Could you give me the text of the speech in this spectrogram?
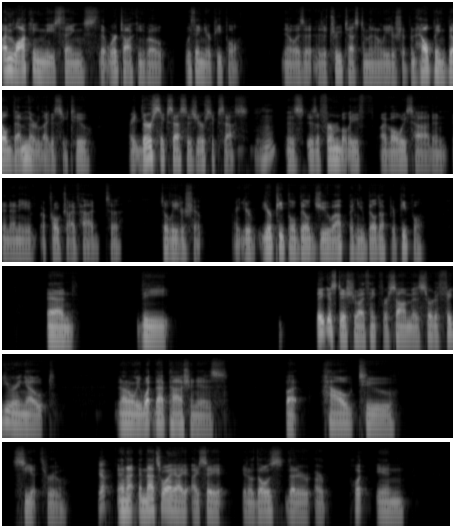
unlocking these things that we're talking about within your people you know as a as a true testament of leadership and helping build them their legacy too right? Their success is your success Mhm. is is a firm belief i've always had in in any approach i've had to to leadership right? Your your people build you up and you build up your people. And the biggest issue i think for some is sort of figuring out not only what that passion is but how to see it through. Yep. And I, and that's why I, I say, you know, those that are, are put in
